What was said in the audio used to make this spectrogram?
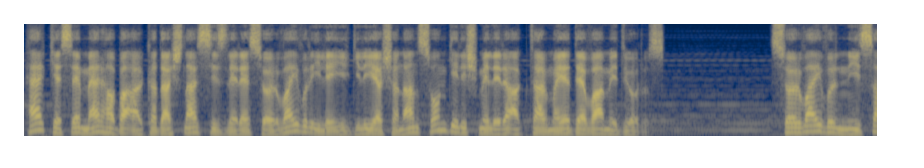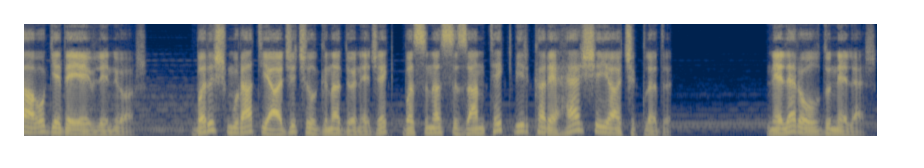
Herkese merhaba arkadaşlar sizlere Survivor ile ilgili yaşanan son gelişmeleri aktarmaya devam ediyoruz. Survivor Nisa Ogede'ye evleniyor. Barış Murat Yağcı çılgına dönecek, basına sızan tek bir kare her şeyi açıkladı. Neler oldu neler.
